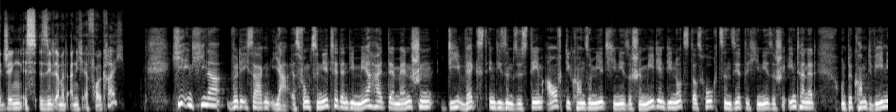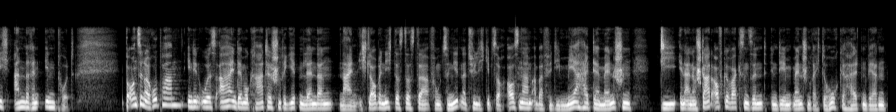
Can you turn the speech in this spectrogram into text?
Beijing, ist sie damit eigentlich erfolgreich? Hier in China würde ich sagen, ja, es funktioniert hier, denn die Mehrheit der Menschen, die wächst in diesem System auf, die konsumiert chinesische Medien, die nutzt das hochzensierte chinesische Internet und bekommt wenig anderen Input. Bei uns in Europa, in den USA, in demokratischen regierten Ländern, nein, ich glaube nicht, dass das da funktioniert. Natürlich gibt es auch Ausnahmen, aber für die Mehrheit der Menschen, die in einem Staat aufgewachsen sind, in dem Menschenrechte hochgehalten werden,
